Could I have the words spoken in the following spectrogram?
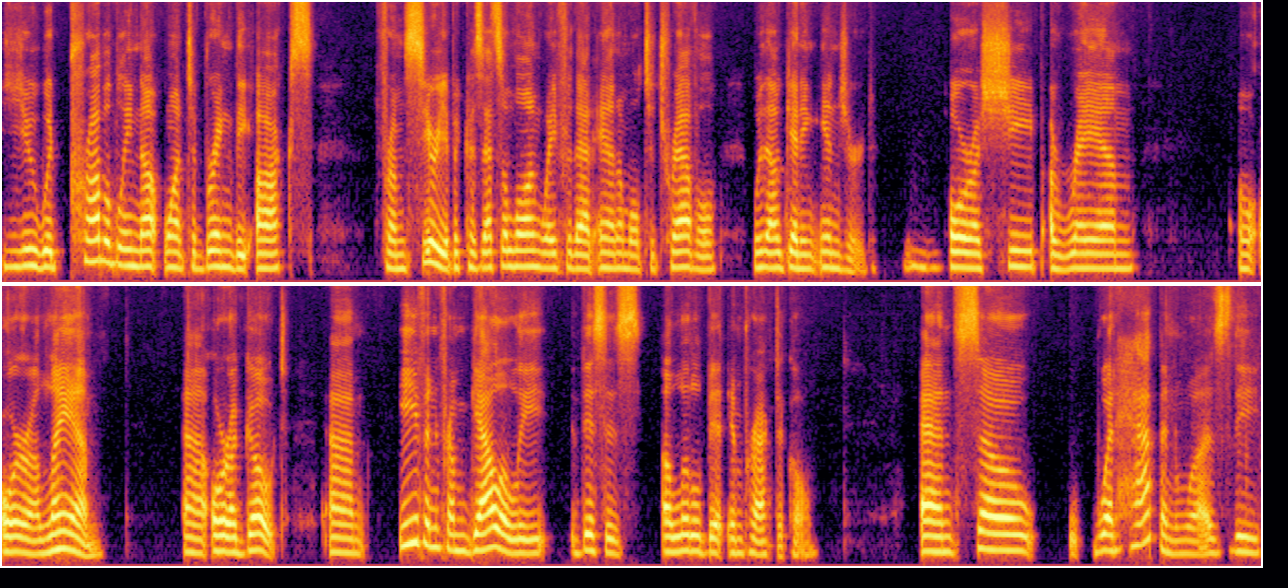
you would probably not want to bring the ox from Syria because that's a long way for that animal to travel without getting injured, mm-hmm. or a sheep, a ram, or, or a lamb, uh, or a goat. Um, even from Galilee, this is a little bit impractical. And so, what happened was the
